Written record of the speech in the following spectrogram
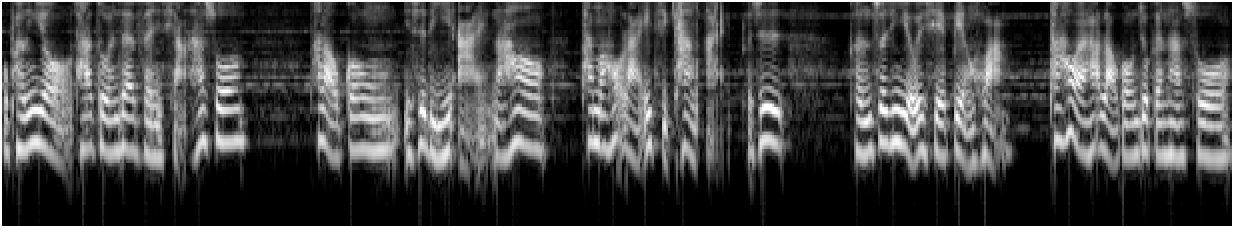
我朋友，她昨天在分享，她说她老公也是离癌，然后他们后来一起抗癌，可是可能最近有一些变化。她后来，她老公就跟她说：“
